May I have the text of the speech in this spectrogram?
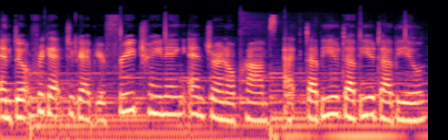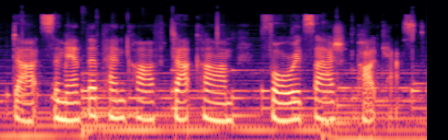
And don't forget to grab your free training and journal prompts at www.samanthapenkoff.com forward slash podcast.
